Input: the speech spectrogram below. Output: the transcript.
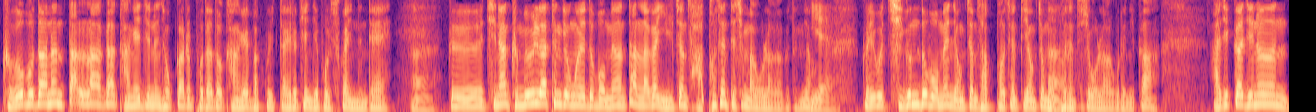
그거보다는 달러가 강해지는 효과를 보다 더 강하게 받고 있다 이렇게 이제 볼 수가 있는데 어. 그 지난 금요일 같은 경우에도 보면 달러가 1.4%씩 막 올라가거든요. 예. 그리고 지금도 보면 0.4% 0.5%씩 어. 올라가고 그러니까 아직까지는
